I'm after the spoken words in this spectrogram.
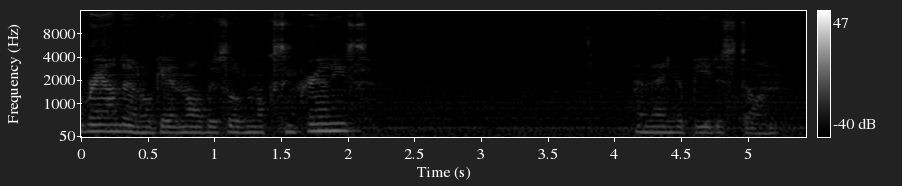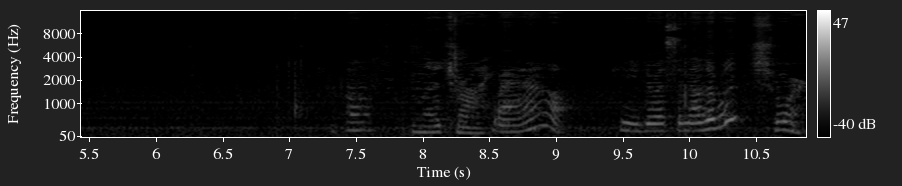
around and it'll get in all those little nooks and crannies and then your bead is done. Off and let it dry. Wow. Can you do us another one? Sure.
